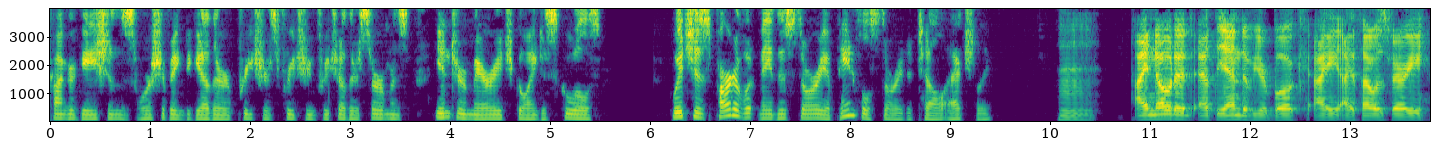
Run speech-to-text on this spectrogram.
Congregations worshiping together, preachers preaching for each other's sermons, intermarriage, going to schools, which is part of what made this story a painful story to tell, actually. Hmm. I noted at the end of your book, I, I thought it was very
